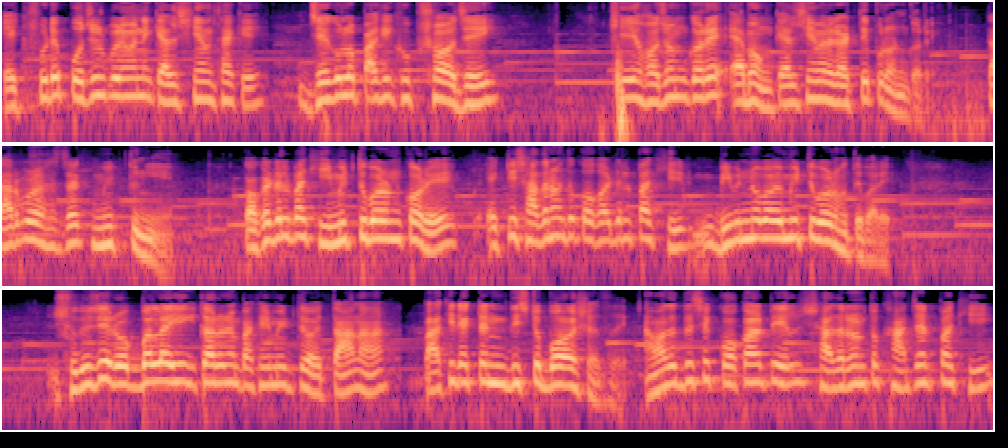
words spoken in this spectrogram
এক ফুটে প্রচুর পরিমাণে ক্যালসিয়াম থাকে, যেগুলো পাখি খুব সহজেই খেয়ে হজম করে এবং ক্যালসিয়ামের ঘাটতি পূরণ করে। তারপর আসা যাক মৃত্যু নিয়ে। ককাটেল পাখি মৃত্যুবরণ করে, একটি সাধারণত ককাটেল পাখির বিভিন্নভাবে মৃত্যুবরণ হতে পারে। শুধু যে রোগবালাই কারণে পাখির মৃত্যু হয় তা না, পাখির একটা নির্দিষ্ট বয়স আছে। আমাদের দেশে ককাটেল সাধারণত খাঁচার পাখি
